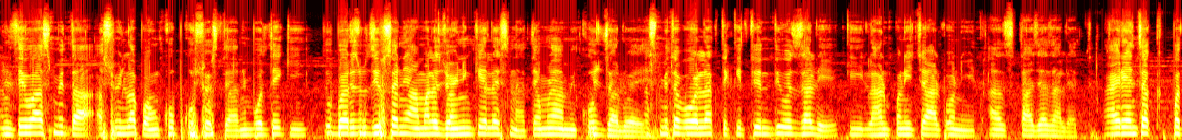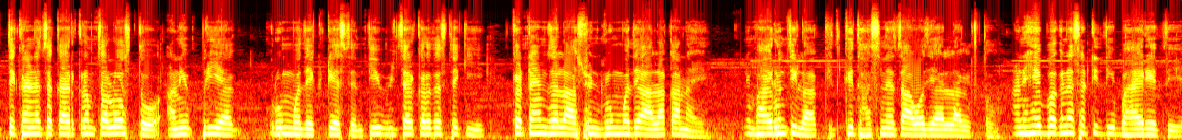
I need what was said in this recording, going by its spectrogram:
आणि तेव्हा अस्मिता अश्विनला पाहून खूप खुश असते आणि बोलते की तू बरेच दिवसांनी आम्हाला जॉईनिंग केलंयस ना त्यामुळे आम्ही खुश झालो आहे. अस्मिता बोलायला लागते किती दिवस झाले की लहानपणीच्या आठवणी आज ताज्या झाल्यात. बाहेर यांचा पत्ते खेळण्याचा कार्यक्रम चालू असतो आणि प्रिया रूममध्ये एकटी असते आणि ती विचार करत असते की इतका टाईम झाला अश्विन रूममध्ये आला का नाही? आणि बाहेरून तिला कितकित हसण्याचा आवाज यायला लागतो. आणि हे बघण्यासाठी ती बाहेर येते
